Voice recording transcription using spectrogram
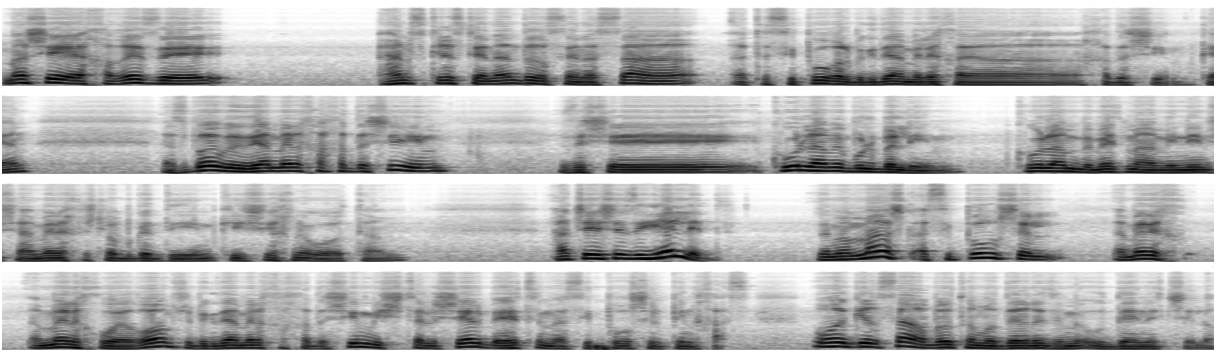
מה שאחרי זה הנס קריסטיאן אנדרסן עשה את הסיפור על בגדי המלך החדשים, כן? אז בואו, בגדי המלך החדשים, זה שכולם מבולבלים, כולם באמת מאמינים שהמלך יש לו בגדים, כי שכנעו אותם, עד שיש איזה ילד. זה ממש הסיפור של המלך, המלך הוא עירום, שבגדי המלך החדשים משתלשל בעצם מהסיפור של פנחס. הוא הגרסה הרבה יותר מודרנית ומעודנת שלו.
